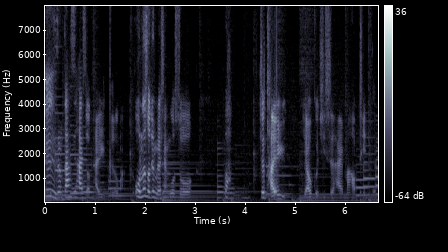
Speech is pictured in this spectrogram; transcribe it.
嗯就当时它是有台语歌嘛，我那时候就没有想过说，哇，就台语摇滚其实还蛮好听的，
